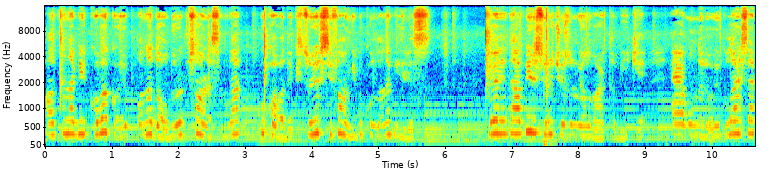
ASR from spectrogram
altına bir kova koyup ona doldurup sonrasında bu kovadaki suyu sifon gibi kullanabiliriz. Böyle daha bir sürü çözüm yolu var tabii ki. Eğer bunları uygularsak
